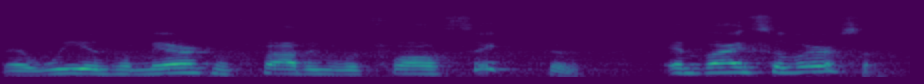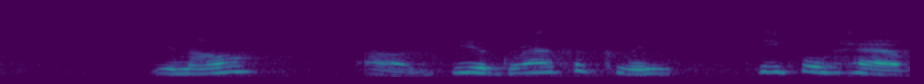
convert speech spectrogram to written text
that we as Americans probably would fall sick to, and vice versa. You know, uh, geographically, people have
